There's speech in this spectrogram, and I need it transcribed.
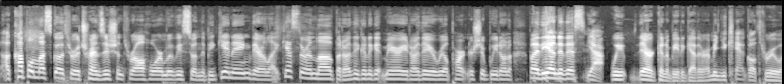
a couple must go through a transition through all horror movies. So in the beginning, they're like, yes, they're in love, but are they going to get married? Are they a real partnership? We don't know. By the end of this, yeah, we they're going to be together. I mean, you can't go through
